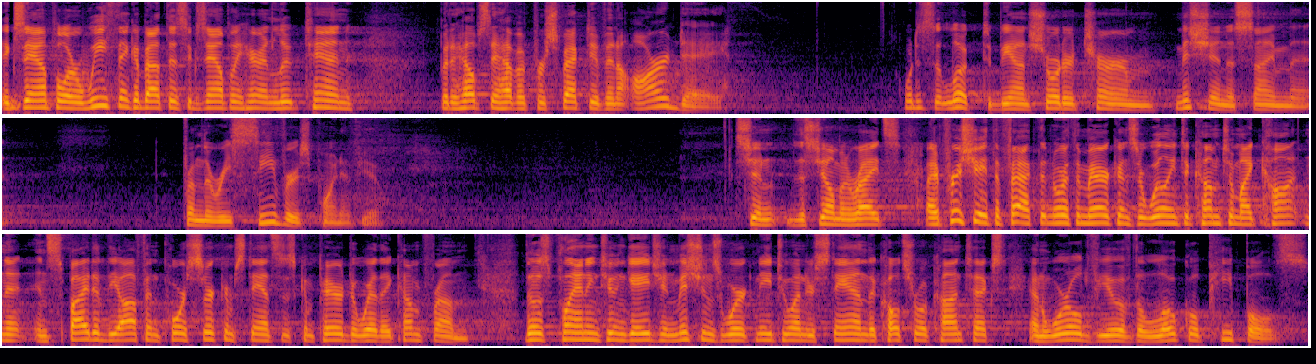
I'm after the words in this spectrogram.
example, or we think about this example here in Luke 10, but it helps to have a perspective in our day. What does it look to be on shorter term mission assignment from the receiver's point of view? This gentleman writes I appreciate the fact that North Americans are willing to come to my continent in spite of the often poor circumstances compared to where they come from. Those planning to engage in missions work need to understand the cultural context and worldview of the local peoples.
